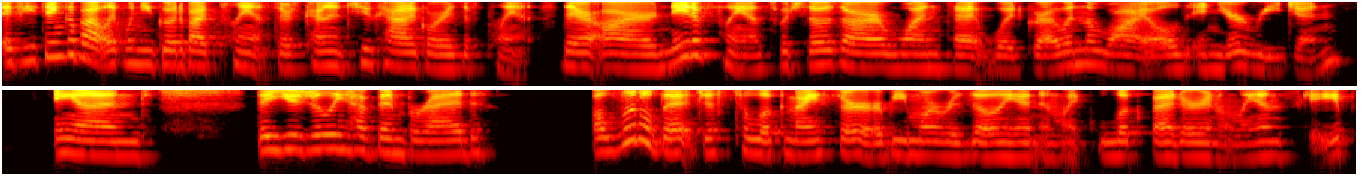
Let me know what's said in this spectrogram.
if you think about like when you go to buy plants, there's kind of two categories of plants. There are native plants, which those are ones that would grow in the wild in your region. And they usually have been bred a little bit just to look nicer or be more resilient and like look better in a landscape.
